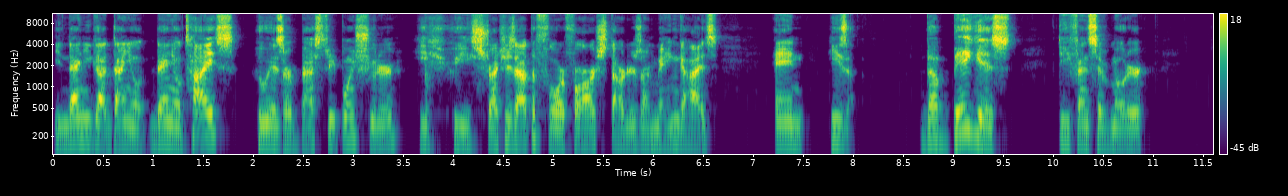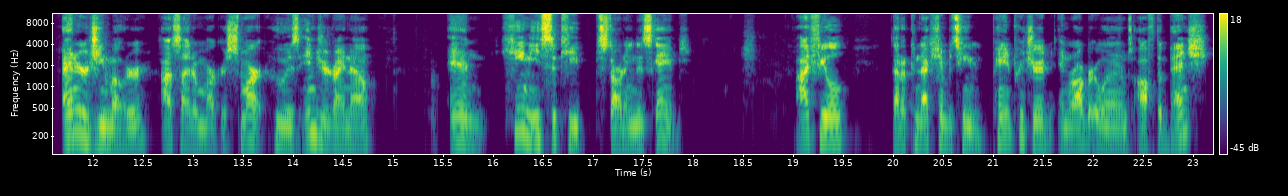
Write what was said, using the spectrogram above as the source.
And then you got Daniel Daniel Theis, who is our best three point shooter. He he stretches out the floor for our starters, our main guys, and he's the biggest defensive motor, energy motor outside of Marcus Smart, who is injured right now, and he needs to keep starting these games. I feel that a connection between Payton Pritchard and Robert Williams off the bench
